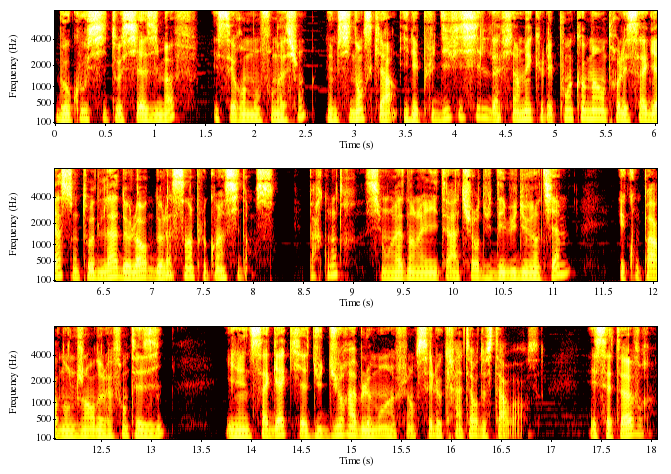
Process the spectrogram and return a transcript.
Beaucoup citent aussi Asimov, et ses romans fondations, même si dans ce cas, il est plus difficile d'affirmer que les points communs entre les sagas sont au-delà de l'ordre de la simple coïncidence. Par contre, si on reste dans la littérature du début du XXe, et qu'on part dans le genre de la fantasy, il y a une saga qui a dû durablement influencer le créateur de Star Wars. Et cette œuvre,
